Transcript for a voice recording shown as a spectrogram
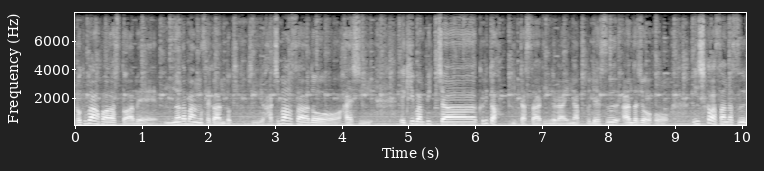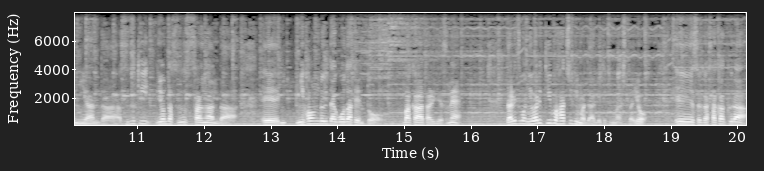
6番ファースト阿部7番セカンド菊池8番サード林9番ピッチャー栗といったスターティングラインナップです。安打情報。西川3打数2安打。鈴木4打数3安打、え2本塁打5打点とバカ当たりですね。打率も2割9分8厘まで上げてきましたよ。えー、それから坂倉、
